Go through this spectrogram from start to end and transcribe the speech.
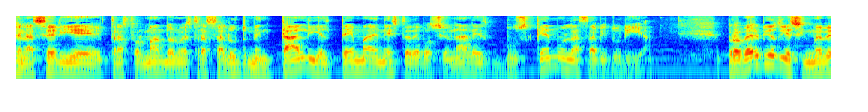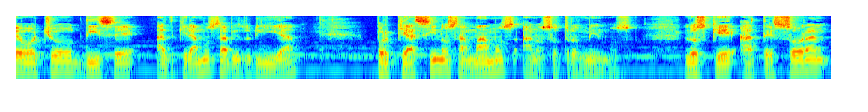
en la serie Transformando nuestra salud mental y el tema en este devocional es Busquemos la sabiduría. Proverbios 19:8 dice, adquiramos sabiduría porque así nos amamos a nosotros mismos. Los que atesoran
